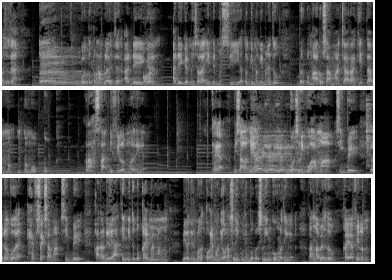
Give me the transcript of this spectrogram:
maksudnya eh, Hmm. gue tuh pernah belajar adegan adegan misalnya intimacy atau gimana gimana itu berpengaruh sama cara kita mem- memupuk rasa di film ngerti nggak kayak misalnya nih ya Iya, iya, iya, iya. gue selingkuh sama si B. Ya udah gue have sex sama si B. Karena diliatin itu tuh kayak memang diliatin banget oh emang nih orang selingkuhnya bener selingkuh ngerti nggak? Kan nggak biasa tuh kayak film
